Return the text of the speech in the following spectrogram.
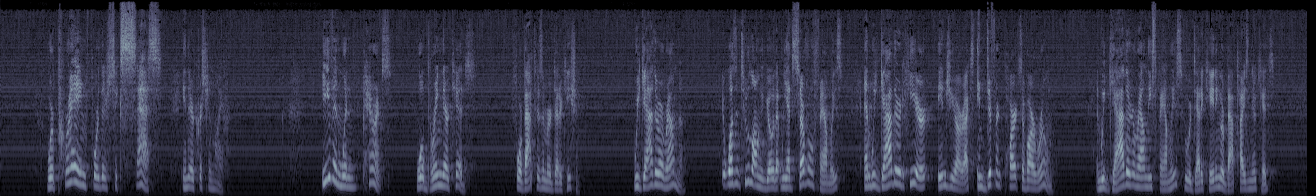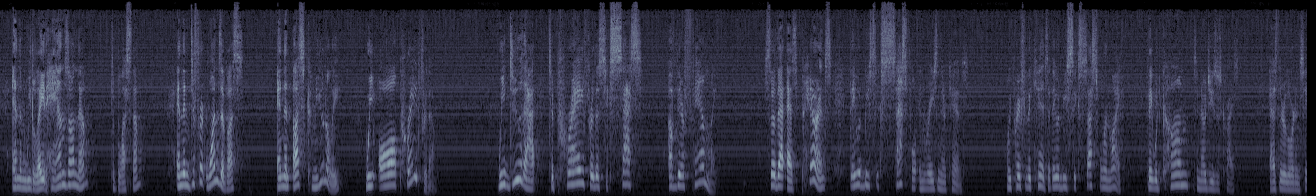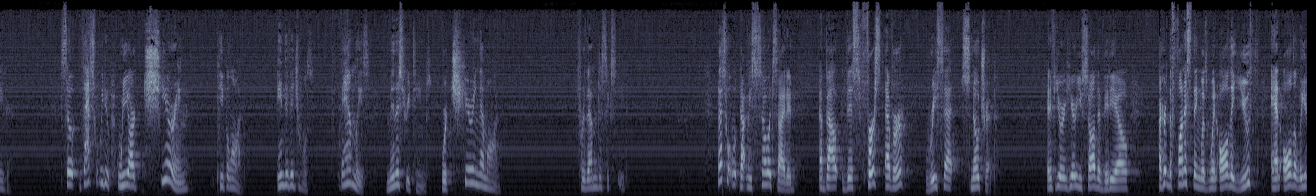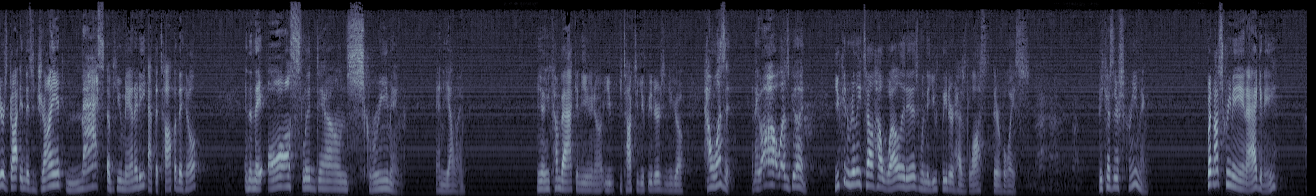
We're praying for their success in their Christian life. Even when parents will bring their kids for baptism or dedication, we gather around them. It wasn't too long ago that we had several families, and we gathered here in GRX in different parts of our room. And we gathered around these families who were dedicating or baptizing their kids, and then we laid hands on them to bless them. And then different ones of us, and then us communally, we all prayed for them. We do that to pray for the success of their family so that as parents, they would be successful in raising their kids. We pray for the kids that they would be successful in life. They would come to know Jesus Christ as their Lord and Savior. So that's what we do. We are cheering people on individuals, families, ministry teams. We're cheering them on for them to succeed. That's what got me so excited about this first ever Reset Snow Trip. And if you were here, you saw the video. I heard the funnest thing was when all the youth and all the leaders got in this giant mass of humanity at the top of the hill. And then they all slid down screaming and yelling. You know, you come back and you, you know, you, you talk to youth leaders and you go, How was it? And they go, Oh, it was good. You can really tell how well it is when the youth leader has lost their voice because they're screaming. But not screaming in agony.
